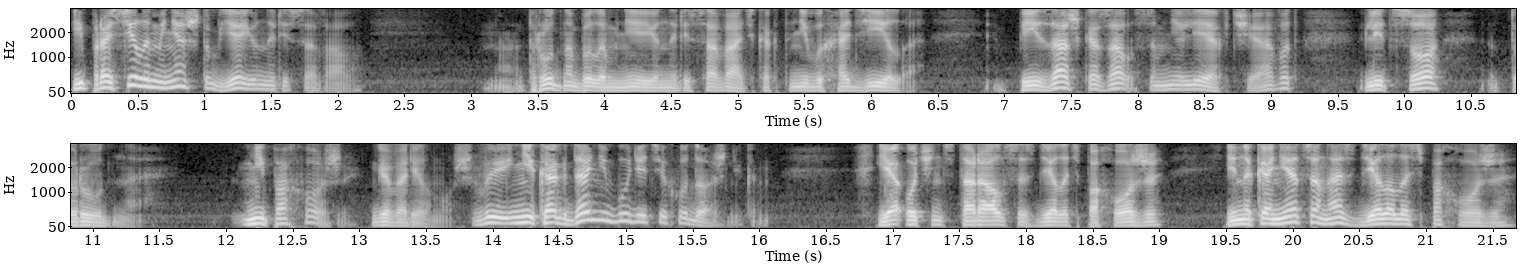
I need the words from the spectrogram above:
И просила меня, чтобы я ее нарисовал. Трудно было мне ее нарисовать, как-то не выходило. Пейзаж казался мне легче, а вот лицо трудно. «Не похоже», — говорил муж. «Вы никогда не будете художником». Я очень старался сделать похоже, и, наконец, она сделалась похоже.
